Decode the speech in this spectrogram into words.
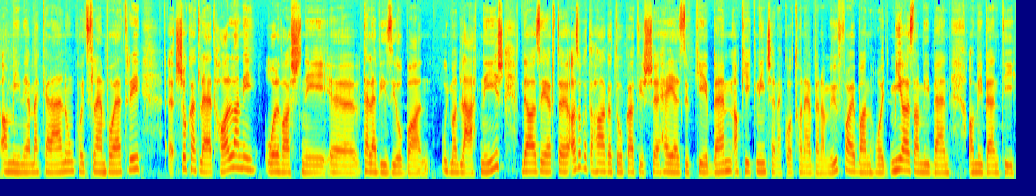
aminél meg kell állnunk, hogy slam poetry, sokat lehet hallani, olvasni, televízióban úgymond látni is, de azért azokat a hallgatókat is helyezzük képben, akik nincsenek otthon ebben a műfajban, hogy mi az, amiben, amiben ti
